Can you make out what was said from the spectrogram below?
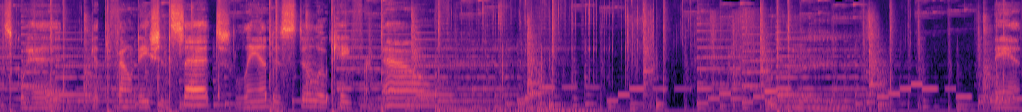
Let's go ahead and Get the foundation set. Land is still okay for now. Man.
